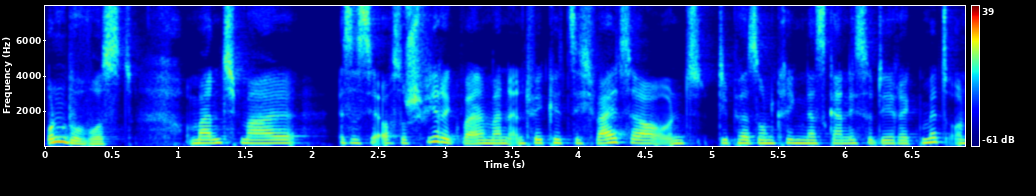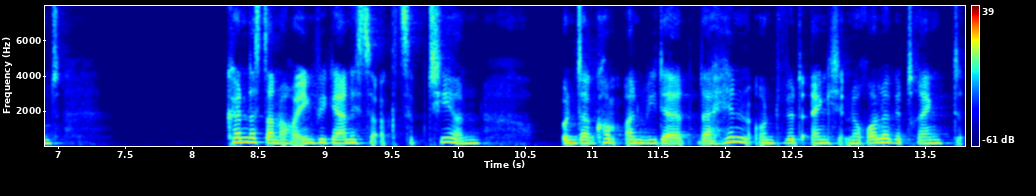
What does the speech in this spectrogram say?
unbewusst. Und manchmal ist es ja auch so schwierig, weil man entwickelt sich weiter und die Personen kriegen das gar nicht so direkt mit und können das dann auch irgendwie gar nicht so akzeptieren. Und dann kommt man wieder dahin und wird eigentlich in eine Rolle gedrängt,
